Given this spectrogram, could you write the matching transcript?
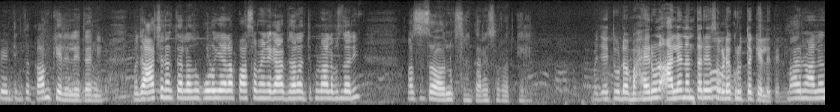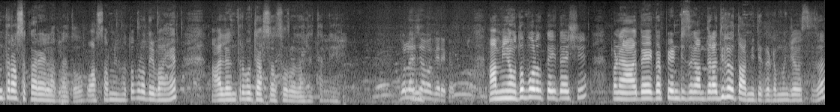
पेंटिंगचं काम केलेलं आहे त्यांनी. म्हणजे अचानक त्याला तो कुठं गेला पाच सहा महिने गायब झाला तिकडून आल्यापासून त्यांनी असंच नुकसान करायला सुरुवात केली. म्हणजे तुला बाहेरून आल्यानंतर हे सगळे कृत्य केले त्यांनी. बाहेरून आल्यानंतर असं करायला लागला तो. सहा महिने होतो कुठं तरी बाहेर. आल्यानंतर मग ते असं सुरू झालं त्याला. हे. बोलायचं वगैरे का? आम्ही नव्हतो बोलत काही तशी पण आता एकदा पेंटिंगचं काम त्याला दिलं होतं आम्ही तिकडं म्हणजे व्यवस्थितचं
